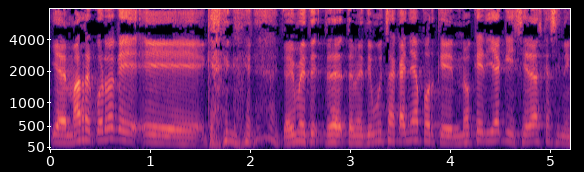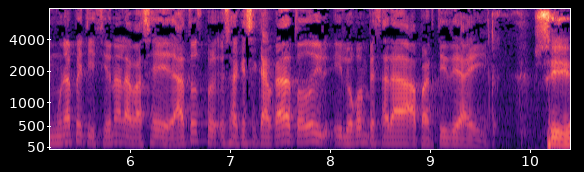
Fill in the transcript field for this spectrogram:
y además recuerdo que, eh, que, metí, te, metí mucha caña porque no quería que hicieras casi ninguna petición a la base de datos, o sea, que se cargara todo y luego empezara a partir de ahí. Sí,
